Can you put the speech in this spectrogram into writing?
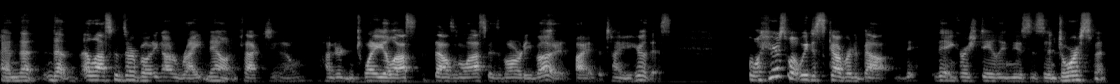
and that, that Alaskans are voting on right now. In fact, you know, 120,000 Alaskans have already voted by the time you hear this well, here's what we discovered about the, the Anchorage Daily News's endorsement.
